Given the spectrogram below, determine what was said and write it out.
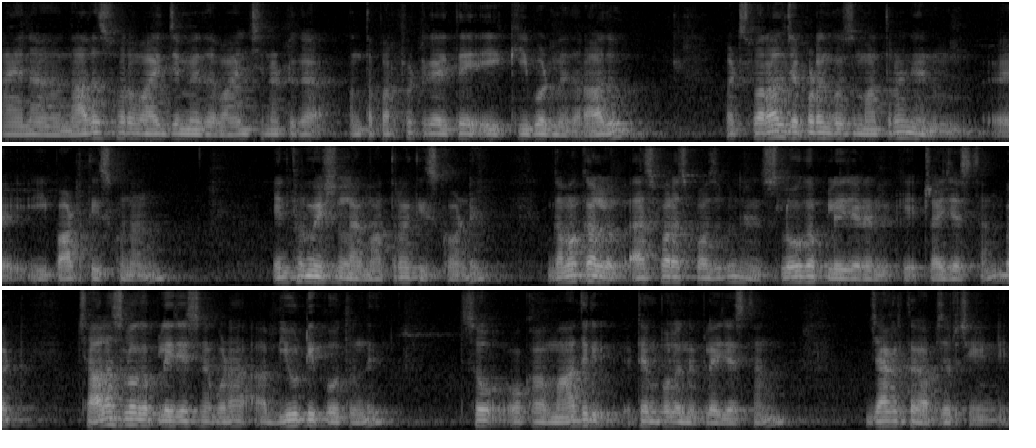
ఆయన నాదస్వరం వాయిద్యం మీద వాయించినట్టుగా అంత పర్ఫెక్ట్గా అయితే ఈ కీబోర్డ్ మీద రాదు. బట్ స్వరాలు చెప్పడం కోసం మాత్రమే నేను uh, ఈ పాట తీసుకున్నాను. ఇన్ఫర్మేషన్ లాగా మాత్రమే తీసుకోండి. గమకాలు యాజ్ ఫార్ యాజ్ పాసిబుల్ నేను స్లోగా ప్లే చేయడానికి ట్రై చేస్తాను. బట్ చాలా స్లోగా ప్లే చేసినా కూడా ఆ బ్యూటీ పోతుంది. సో ఒక మాదిరి టెంపోలో నేను ప్లే చేస్తాను. జాగ్రత్తగా అబ్జర్వ్ చేయండి.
